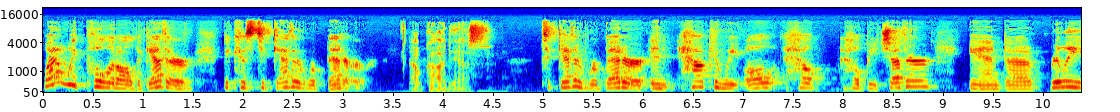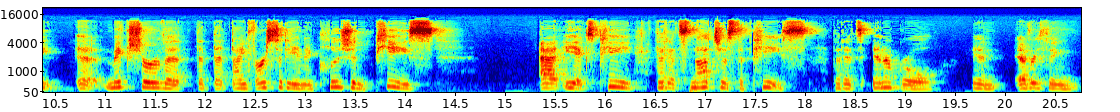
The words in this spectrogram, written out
why don't we pull it all together? Because together we're better. Oh God, yes. Together we're better, and how can we all help help each other? And uh, really uh, make sure that, that that diversity and inclusion piece at EXP that it's not just a piece, that it's integral in everything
